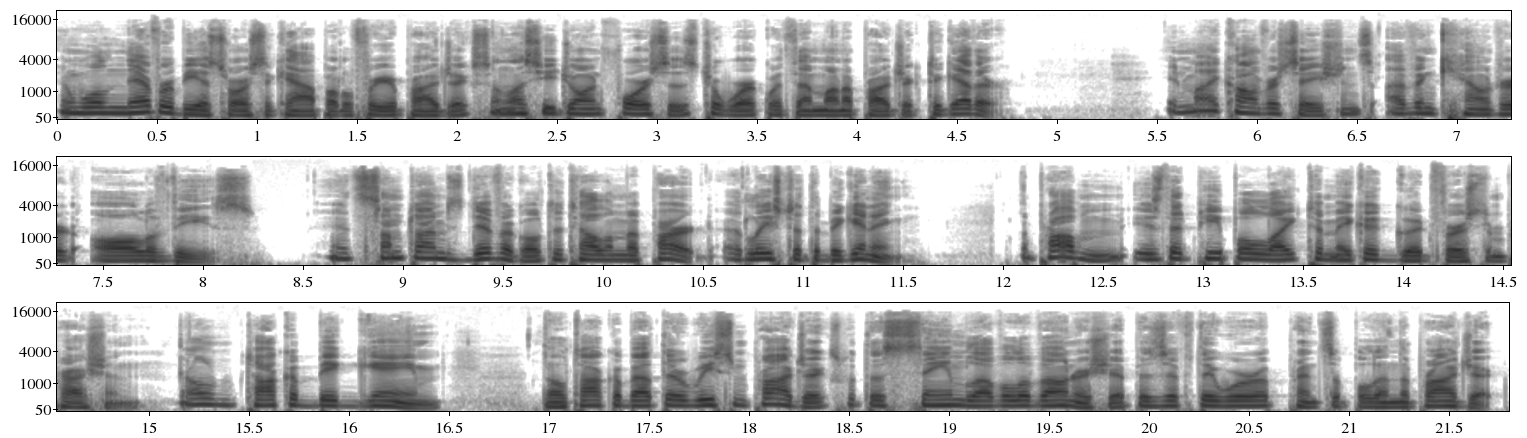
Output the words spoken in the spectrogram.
and will never be a source of capital for your projects unless you join forces to work with them on a project together? In my conversations, I've encountered all of these. It's sometimes difficult to tell them apart, at least at the beginning. The problem is that people like to make a good first impression. They'll talk a big game. They'll talk about their recent projects with the same level of ownership as if they were a principal in the project.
